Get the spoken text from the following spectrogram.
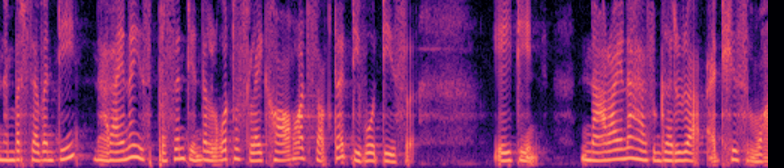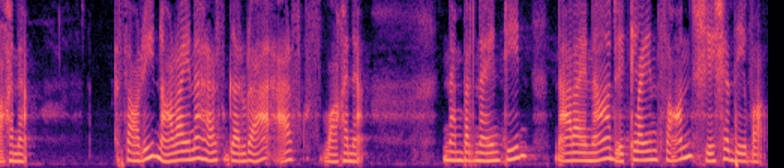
Number 17 Narayana is present in the lotus like hearts of the devotees. 18 Narayana has Garuda at his Vahana. Sorry, Narayana has Garuda as Vahana. Number 19 Narayana reclines on Sheshadeva.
